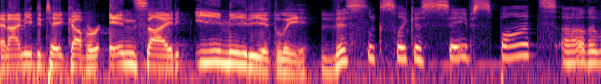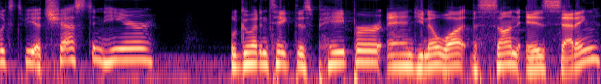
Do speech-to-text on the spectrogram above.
and I need to take cover inside immediately. This looks like a safe spot. Uh, there looks to be a chest in here. We'll go ahead and take this paper, and you know what? The sun is setting.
